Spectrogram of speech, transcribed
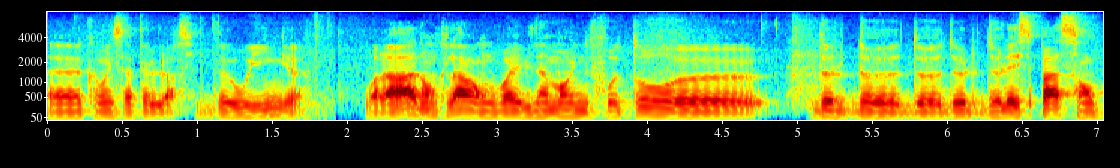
Euh, comment il s'appelle leur site? The Wing. Voilà, donc là on voit évidemment une photo euh, de, de, l'espace en,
